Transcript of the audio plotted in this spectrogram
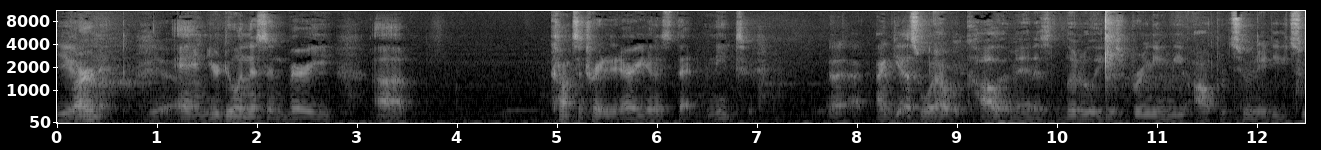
Yeah. learn it. Yeah. And you're doing this in very uh, concentrated areas that need to. I, guess what I would call it, man, is literally just bringing the opportunity to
